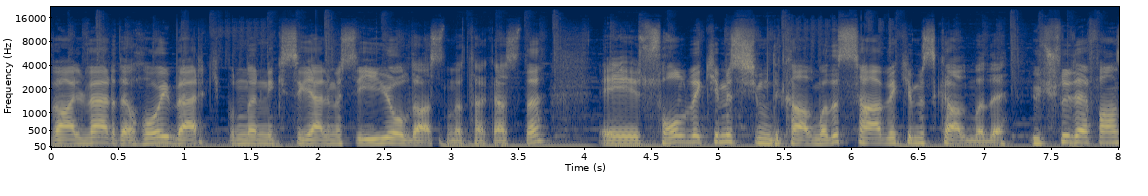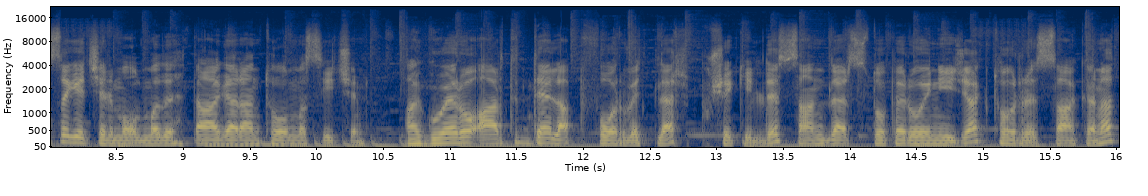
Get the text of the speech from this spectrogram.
Valverde, Hoiberg bunların ikisi gelmesi iyi oldu aslında takasta. Ee, sol bekimiz şimdi kalmadı, sağ bekimiz kalmadı. Üçlü defansa geçelim olmadı daha garanti olması için. Agüero artı Delap forvetler bu şekilde. Sandler stoper oynayacak, Torres sağ kanat.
